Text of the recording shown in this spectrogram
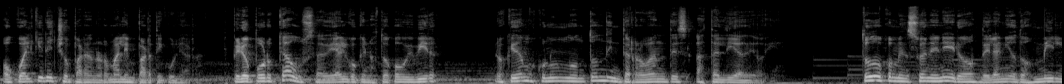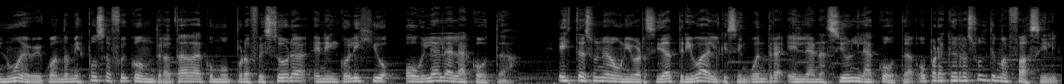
o cualquier hecho paranormal en particular. Pero por causa de algo que nos tocó vivir, nos quedamos con un montón de interrogantes hasta el día de hoy. Todo comenzó en enero del año 2009 cuando mi esposa fue contratada como profesora en el colegio Oglala Lakota. Esta es una universidad tribal que se encuentra en la nación Lakota o para que resulte más fácil,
